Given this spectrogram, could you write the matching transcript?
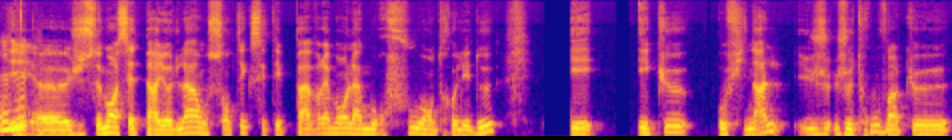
Mmh Et justement à cette période-là, on sentait que c'était pas vraiment l'amour fou entre les deux, et, et que au final, je, trouve hein, que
